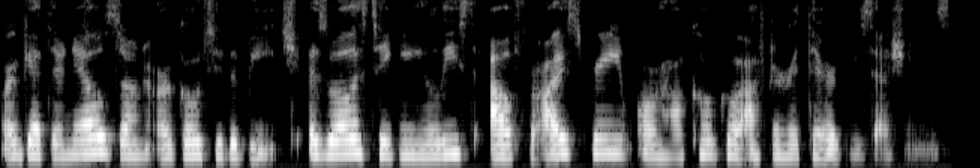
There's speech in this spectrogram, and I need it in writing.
or get their nails done or go to the beach, as well as taking Elise out for ice cream or hot cocoa after her therapy sessions.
